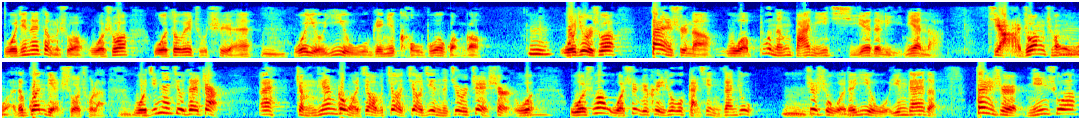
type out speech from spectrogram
我今天这么说，我说我作为主持人，嗯，我有义务给你口播广告，嗯，我就是说，但是呢，我不能把你企业的理念呢。假装成我的观点说出来，我今天就在这儿，哎，整天跟我较较较劲的就是这事儿。我我说我甚至可以说我感谢你赞助，嗯，这是我的义务应该的。但是您说，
